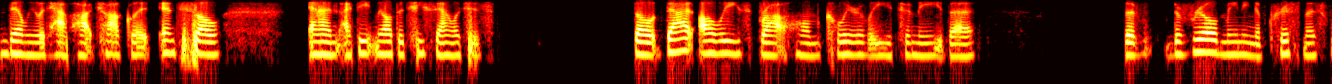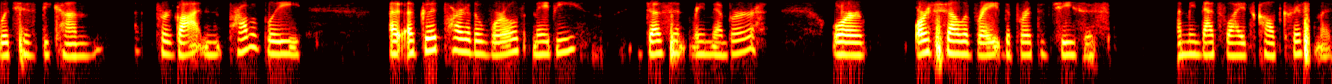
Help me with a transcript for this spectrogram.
And then we would have hot chocolate. And so, and I think melted cheese sandwiches. So that always brought home clearly to me the the the real meaning of Christmas, which has become forgotten. Probably a, a good part of the world, maybe doesn't remember or or celebrate the birth of Jesus. I mean, that's why it's called Christmas.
